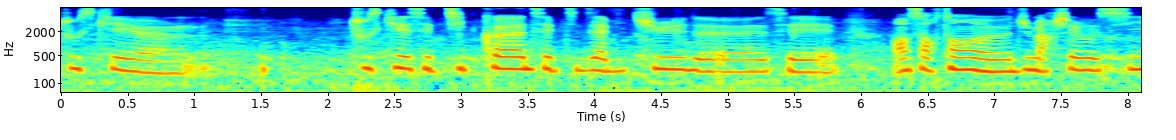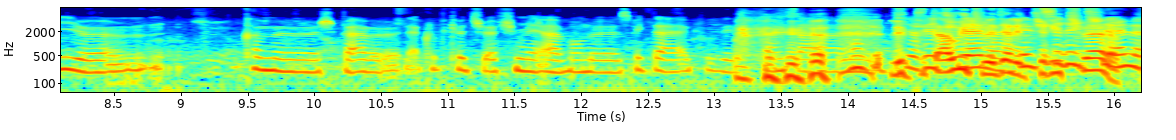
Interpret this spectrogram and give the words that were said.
tout ce qui est tout ce qui est ces petits codes, ces petites habitudes, euh, c'est en sortant euh, du marché aussi, euh, comme euh, je sais pas euh, la clope que tu as fumée avant le spectacle ou des trucs comme ça. Les petites- ah oui, tu veux dire les, Les petits petits rituels.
